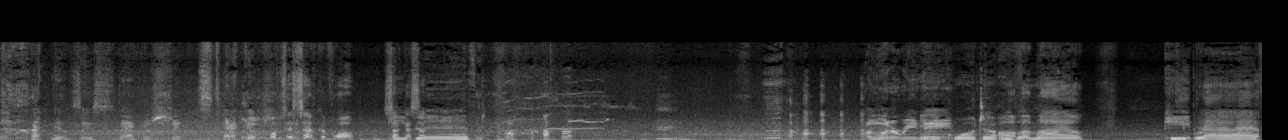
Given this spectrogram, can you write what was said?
I didn't say stack of shit. Stack of What's a shit. sack of what? Sack Keep of left I'm going to in a rename. quarter of a mile. Keep right.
